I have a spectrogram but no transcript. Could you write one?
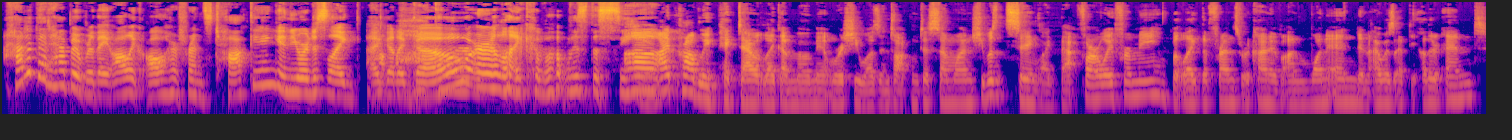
How did that happen? Were they all like all her friends talking and you were just like, I gotta go? Or like, what was the scene? Uh, I probably picked out like a moment where she wasn't talking to someone. She wasn't sitting like that far away from me, but like the friends were kind of on one end and I was at the other end.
